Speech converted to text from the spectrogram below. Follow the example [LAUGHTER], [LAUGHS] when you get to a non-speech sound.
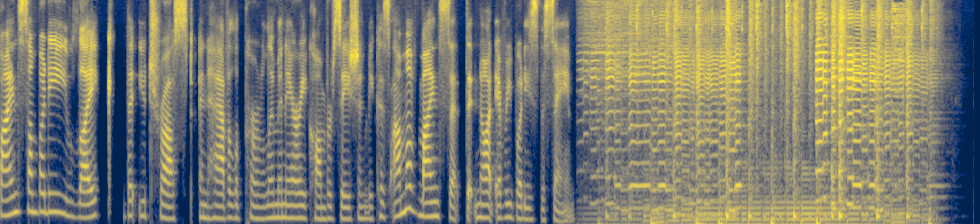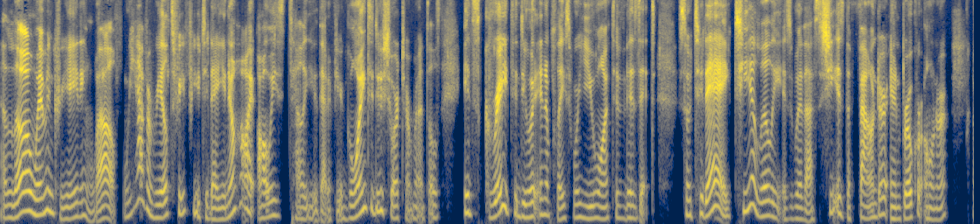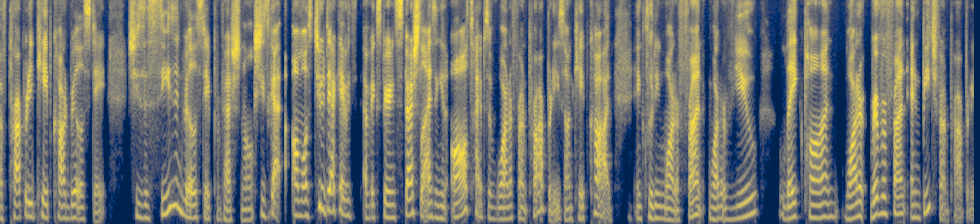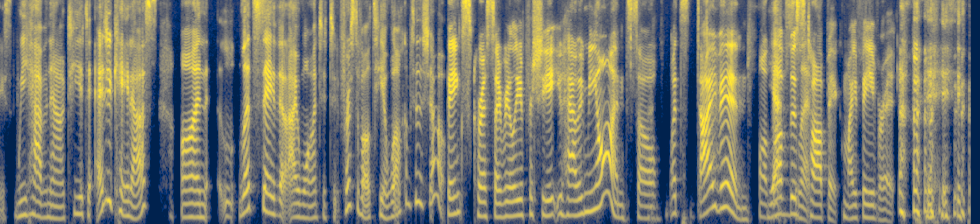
find somebody you like that you trust and have a preliminary conversation because I'm of mindset that not everybody's the same. Hello, women creating wealth. We have a real treat for you today. You know how I always tell you that if you're going to do short term rentals, it's great to do it in a place where you want to visit. So today, Tia Lilly is with us. She is the founder and broker owner of Property Cape Cod Real Estate. She's a seasoned real estate professional. She's got almost two decades of experience specializing in all types of waterfront properties on Cape Cod, including waterfront, water view, lake pond, water, riverfront, and beachfront properties. We have now Tia to educate us on, let's say that I wanted to. First of all, Tia, welcome to the show. Thanks, Chris. I really appreciate you having me on. So let's dive in. I yes, love this let's. topic, my favorite. [LAUGHS] and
